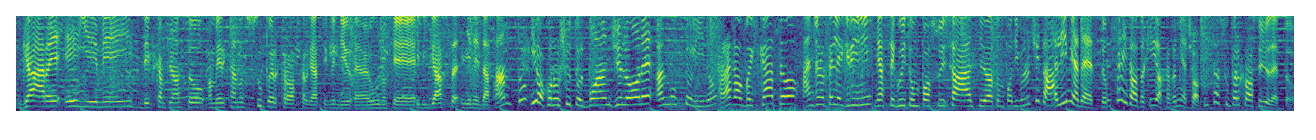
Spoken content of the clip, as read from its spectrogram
gare EMA del campionato americano Supercross ragazzi Quindi è uno che di gas gliene dà tanto. Io ho conosciuto il buon Angelone al mottolino. Raga ho beccato Angelo Pellegrini. Mi ha seguito un po' sui salti, gli ho dato un po' di velocità. E lì mi ha detto Sai Toto che io a casa mia ho la pista Supercross? E gli ho detto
